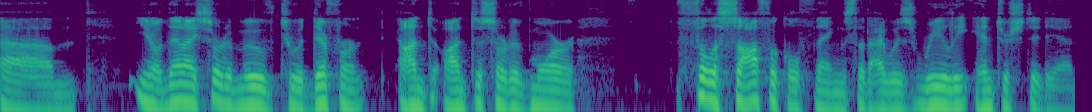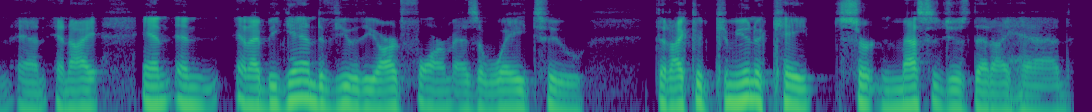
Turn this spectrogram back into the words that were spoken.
um, you know, then I sort of moved to a different onto onto sort of more philosophical things that I was really interested in, and and I and and and I began to view the art form as a way to that I could communicate certain messages that I had,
